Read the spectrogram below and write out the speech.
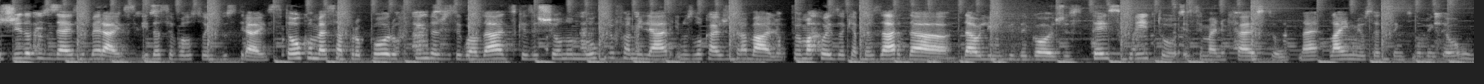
surgida dos ideais liberais e das revoluções industriais. Então começa a propor o fim das desigualdades que existiam no núcleo familiar e nos locais de trabalho. Foi uma coisa que, apesar da, da Olympe de Gouges ter escrito esse manifesto, né, lá em 1791,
